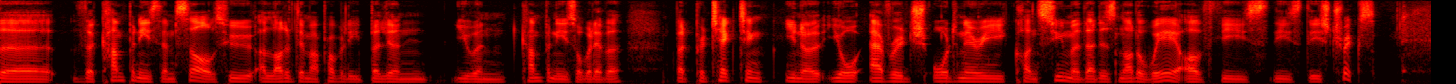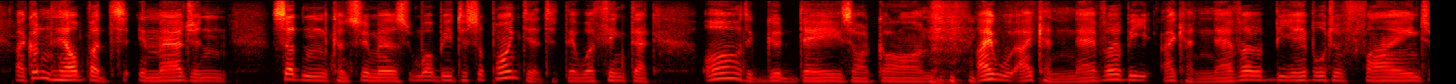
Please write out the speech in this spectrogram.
the the companies themselves who a lot of them are probably billion yuan companies or whatever but protecting you know your average ordinary consumer that is not aware of these these these tricks I couldn't help but imagine certain consumers will be disappointed. They will think that all the good days are gone. I, w- I can never be I can never be able to find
